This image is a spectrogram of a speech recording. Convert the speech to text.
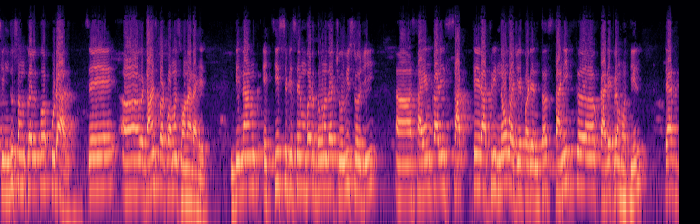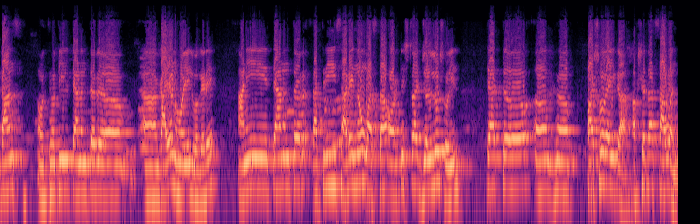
सिंधू संकल्प कुडाळ चे डान्स परफॉर्मन्स होणार आहेत. दिनांक एकतीस डिसेंबर दोन हजार चोवीस रोजी सायंकाळी सात ते रात्री नऊ वाजेपर्यंत स्थानिक कार्यक्रम होतील. त्यात डान्स होतील त्यानंतर गायन होईल वगैरे. आणि त्यानंतर रात्री साडेनऊ वाजता ऑर्केस्ट्रा जल्लोष होईल. त्यात पार्श्वगायिका अक्षता सावंत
